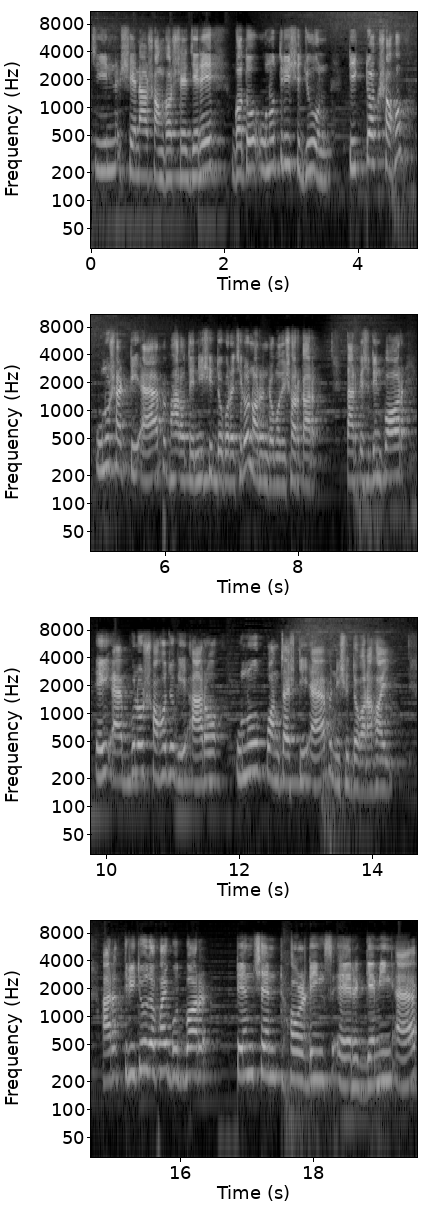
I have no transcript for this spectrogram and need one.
চীন সেনা সংঘর্ষের জেরে গত উনত্রিশ জুন টিকটক সহ উনষাটটি অ্যাপ ভারতে নিষিদ্ধ করেছিল নরেন্দ্র মোদী সরকার। তার কিছুদিন পর এই অ্যাপগুলোর সহযোগী আরও ঊনপঞ্চাশটি অ্যাপ নিষিদ্ধ করা হয়। আর তৃতীয় দফায় বুধবার টেনসেন্ট হোল্ডিংস এর গেমিং অ্যাপ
